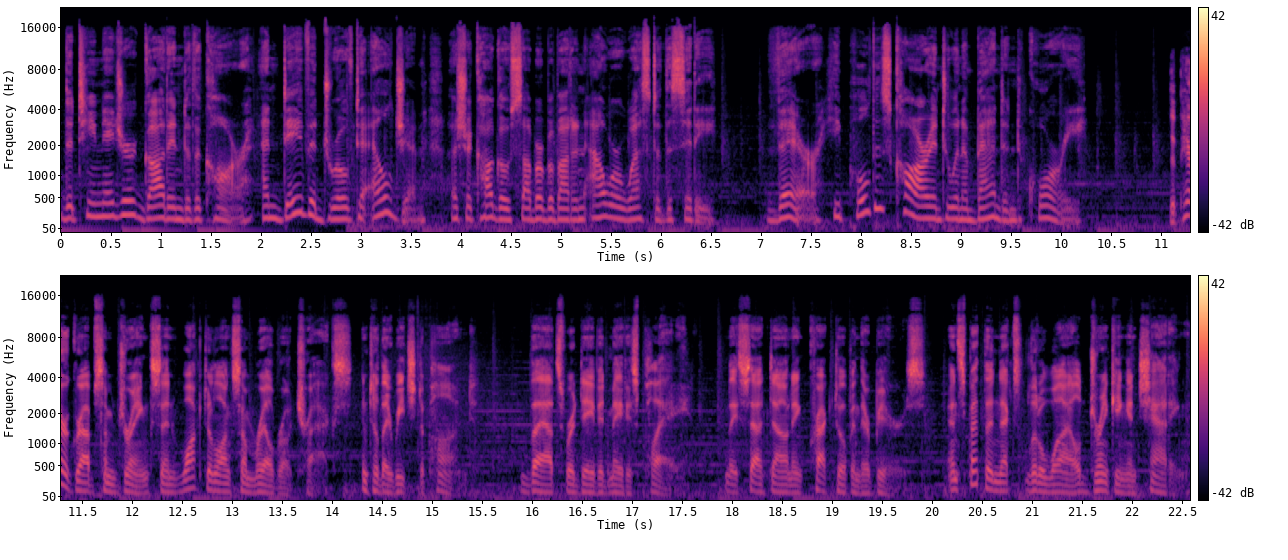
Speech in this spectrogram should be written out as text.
The teenager got into the car, and David drove to Elgin, a Chicago suburb about an hour west of the city. There, he pulled his car into an abandoned quarry. The pair grabbed some drinks and walked along some railroad tracks until they reached a pond. That's where David made his play. They sat down and cracked open their beers and spent the next little while drinking and chatting.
